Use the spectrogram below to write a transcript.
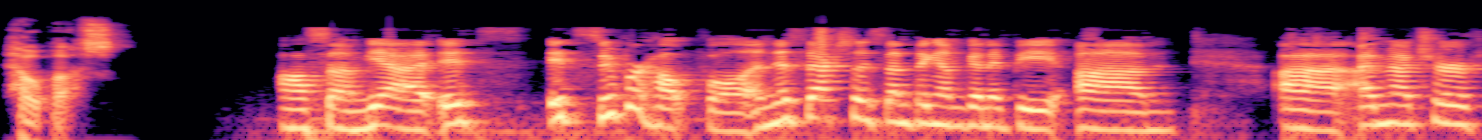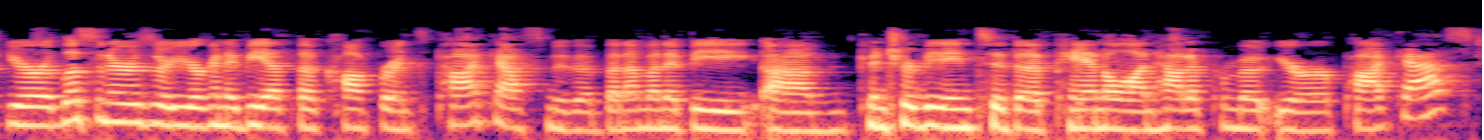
help us? Awesome. Yeah, it's, it's super helpful. And this is actually something I'm going to be, um, uh, I'm not sure if you're listeners or you're going to be at the conference podcast movement, but I'm going to be um, contributing to the panel on how to promote your podcast.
